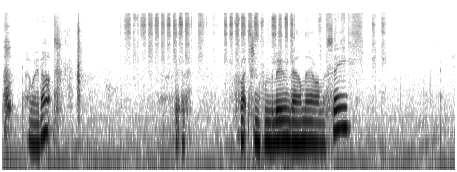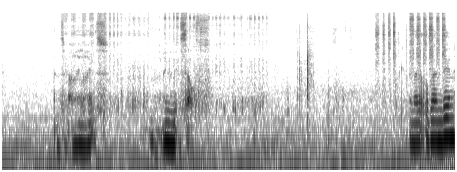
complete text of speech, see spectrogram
Blow away that. A bit of reflection from the moon down there on the sea. And some highlights on the moon itself. Give them a little blend in.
